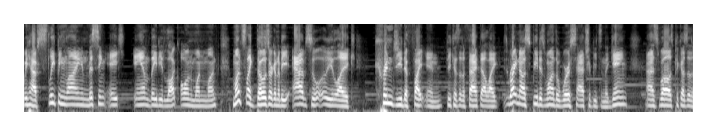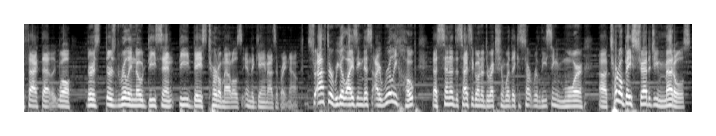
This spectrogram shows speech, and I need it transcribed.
we have Sleeping Lion, Missing Ache, and Lady Luck all in one month. Months like those are going to be absolutely like cringy to fight in because of the fact that like right now speed is one of the worst attributes in the game as well as because of the fact that well there's there's really no decent speed-based turtle medals in the game as of right now. So after realizing this, I really hope that SENA decides to go in a direction where they can start releasing more uh, turtle-based strategy medals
